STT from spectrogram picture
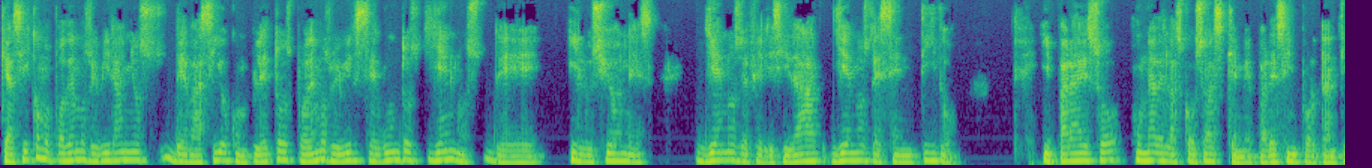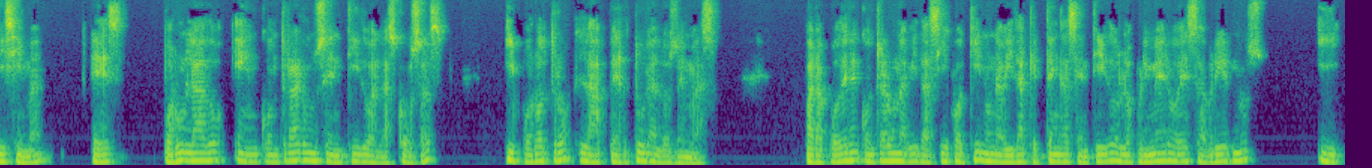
que así como podemos vivir años de vacío completos, podemos vivir segundos llenos de ilusiones, llenos de felicidad, llenos de sentido. Y para eso, una de las cosas que me parece importantísima es por un lado, encontrar un sentido a las cosas y por otro, la apertura a los demás. Para poder encontrar una vida así, Joaquín, una vida que tenga sentido, lo primero es abrirnos y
